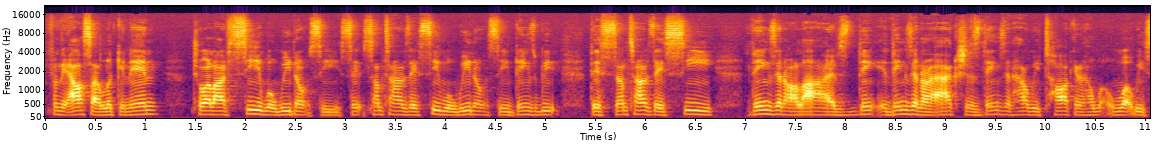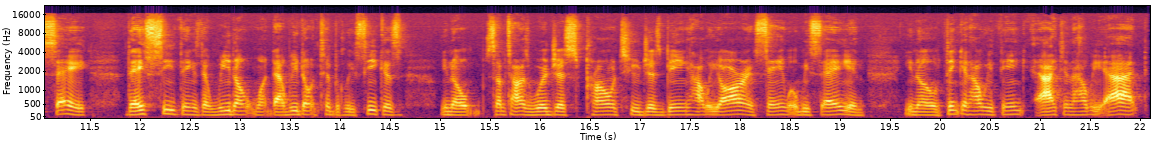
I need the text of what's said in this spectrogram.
from the outside looking in to our lives see what we don't see. Sometimes they see what we don't see. Things we, they sometimes they see things in our lives, th- things in our actions, things in how we talk and how, what we say. They see things that we don't want, that we don't typically see, because you know sometimes we're just prone to just being how we are and saying what we say and you know, thinking how we think, acting how we act,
